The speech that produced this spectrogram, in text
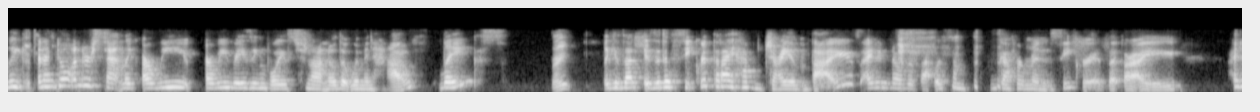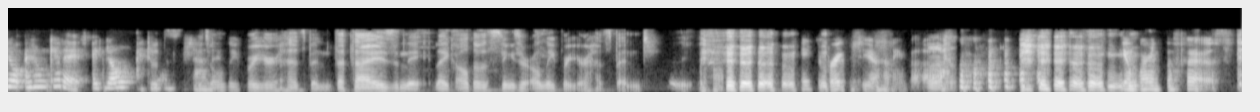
Like, It's- and I don't understand. Like, are we are we raising boys to not know that women have legs? right Like, is that is it a secret that I have giant thighs? I didn't know that that was some government secret that I. I don't. I don't get it. I don't. I don't It's, understand it's it. only for your husband. The thighs and the like, all those things are only for your husband. I hate to break it to you, honey, but uh, you weren't the first.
